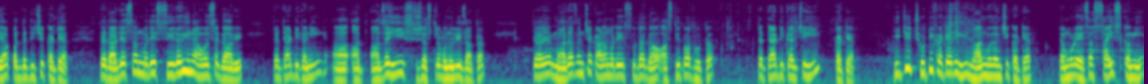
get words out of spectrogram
या पद्धतीचे कट्यार. तर राजस्थानमध्ये सिरोही नावाचं गाव आहे. तर त्या ठिकाणी आज- आजही शस्त्र बनवली जातात. तर महाराजांच्या काळामध्ये सुद्धा गाव अस्तित्वात होतं. तर त्या ठिकाणची ही कट्यार. ही जी छोटी कट्यारी ही लहान मुलांची कट्यार. त्यामुळे याचा साईज कमी आहे.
